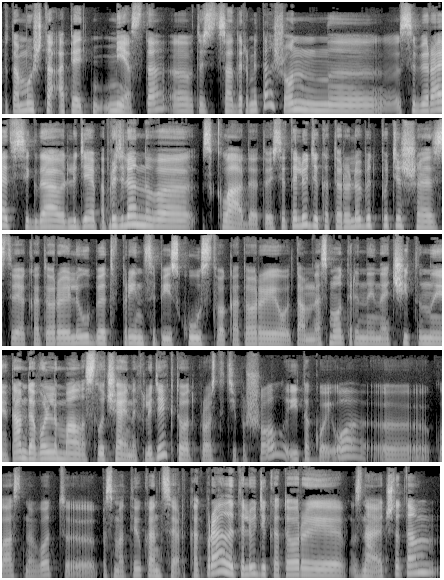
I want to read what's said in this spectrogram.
потому что опять место, э, то есть сад Эрмитаж, он э, собирает всегда людей определенного склада, то есть это люди, которые любят путешествия, которые любят, в принципе, искусство, которые там насмотренные, начитанные. Там довольно мало случайных людей, кто вот просто типа шел и такой, о, э, классно, вот посмотрю концерт. Как правило, это люди, которые знают, что там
